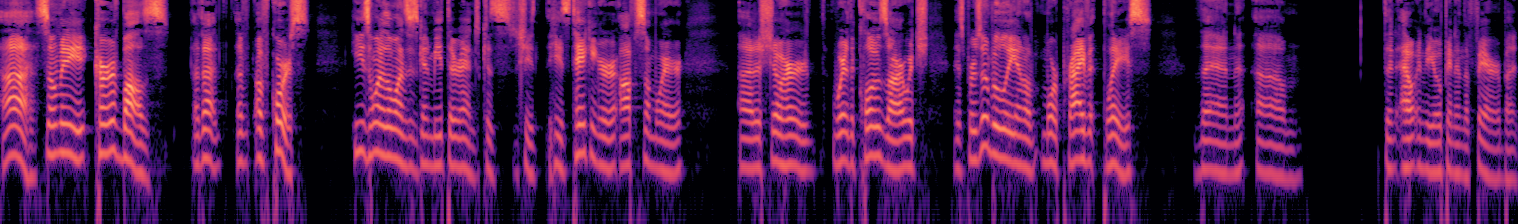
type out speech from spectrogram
ah, so many curveballs. That of, of course, he's one of the ones who's going to meet their end because she he's taking her off somewhere uh, to show her where the clothes are, which is presumably in a more private place than um than out in the open in the fair. But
